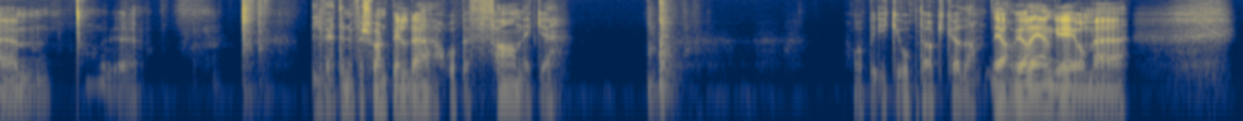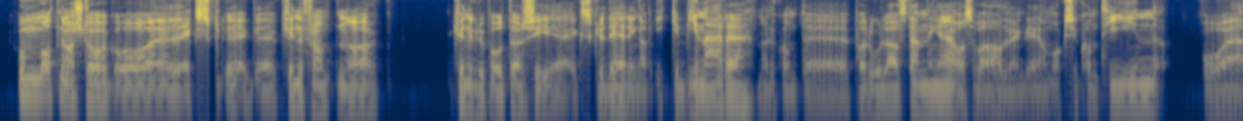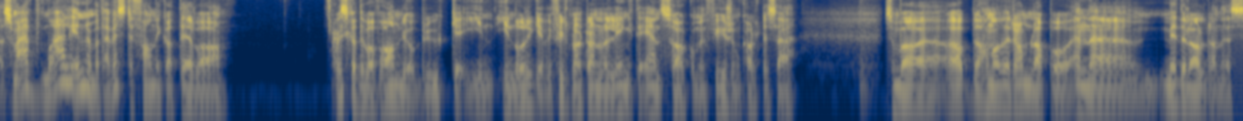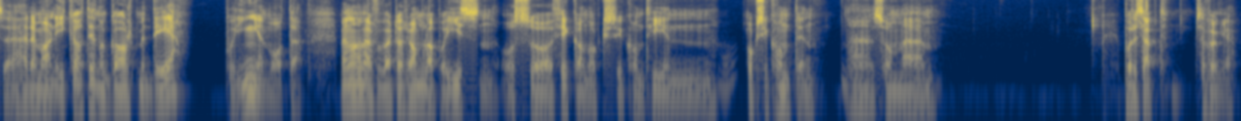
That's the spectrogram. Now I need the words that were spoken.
Helvete, nå forsvant bildet. Håper faen ikke Håper ikke opptak kødda. Ja, vi hadde en greie om eh, om 8. mars-tog og eh, eh, kvinnefronten og kvinnegruppa Ottars ekskludering av ikke-binære når det kom til paroleavstemninger, og så hadde vi en greie om oksykontin, og som jeg må ærlig innrømme at jeg visste faen ikke at det var jeg visste ikke at det var vanlig å bruke i, i Norge. Vi fikk blant annet link til én sak om en fyr som kalte seg som var, Han hadde ramla på en eh, middelaldrende herremann. Ikke at det er noe galt med det, på ingen måte, men han har i hvert fall vært og ramla på isen, og så fikk han Oxycontin, eh, som eh, På resept, selvfølgelig.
